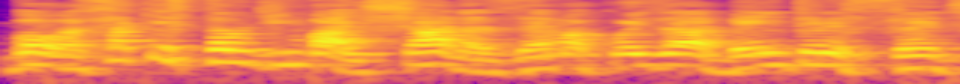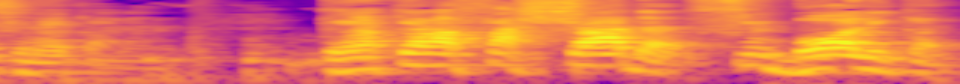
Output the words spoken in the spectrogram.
Bom, essa questão de embaixadas é uma coisa bem interessante, né, cara? Tem aquela fachada simbólica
